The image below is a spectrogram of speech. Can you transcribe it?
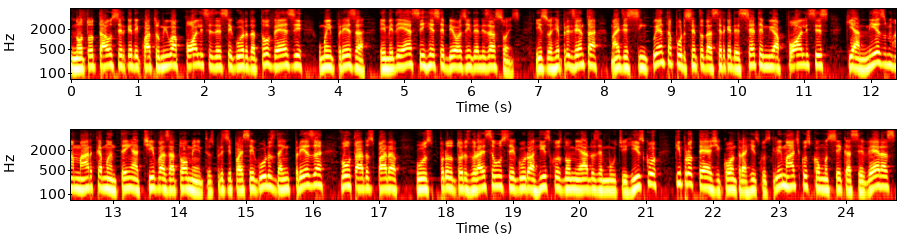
No total, cerca de 4 mil apólices de seguro da Tovese, uma empresa MDS, recebeu as indenizações. Isso representa mais de 50% das cerca de 7 mil apólices que a mesma marca mantém ativas atualmente. Os principais seguros da empresa voltados para os produtores rurais são o seguro a riscos nomeados em multirisco, que protege contra riscos climáticos como secas severas,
